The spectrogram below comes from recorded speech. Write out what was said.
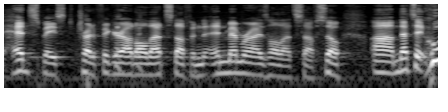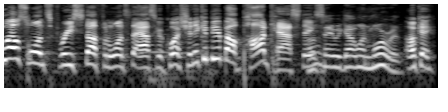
headspace to try to figure out all that stuff and, and memorize all that stuff. So um, that's it. Who else wants free stuff and wants to ask a question? It could be about podcasting. I'll say we got one more with. Okay,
